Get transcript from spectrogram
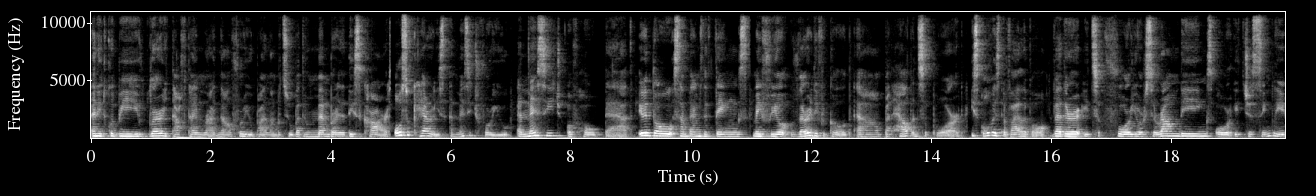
And it could be very tough time right now for you, pile number two. But remember that this card also carries a message for you, a message of hope that even though sometimes the things may feel very difficult, uh, but help and support is always available, whether it's for your surroundings or it's just simply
